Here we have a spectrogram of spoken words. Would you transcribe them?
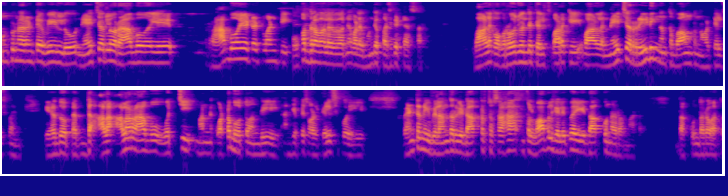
ఉంటున్నారంటే వీళ్ళు నేచర్లో రాబోయే రాబోయేటటువంటి ఉపద్రవాలు ఎవరిని వాళ్ళకి ముందే పసిగట్టేస్తారు. వాళ్ళకి ఒక రోజు అంతే తెలిసి వాళ్ళకి వాళ్ళ నేచర్ రీడింగ్ అంత బాగుంటుంది వాళ్ళకి తెలిసిపోయింది. ఏదో పెద్ద అల అల రాబో వచ్చి మనని కొట్టబోతోంది అని చెప్పేసి వాళ్ళకి తెలిసిపోయి వెంటనే వీళ్ళందరూ ఈ డాక్టర్తో సహా ఇంకా లోపలికి వెళ్ళిపోయి దాక్కున్నారు అన్నమాట దాక్కున్న తర్వాత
